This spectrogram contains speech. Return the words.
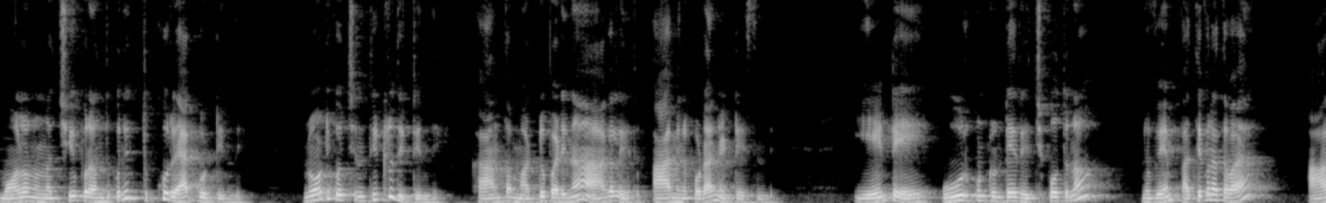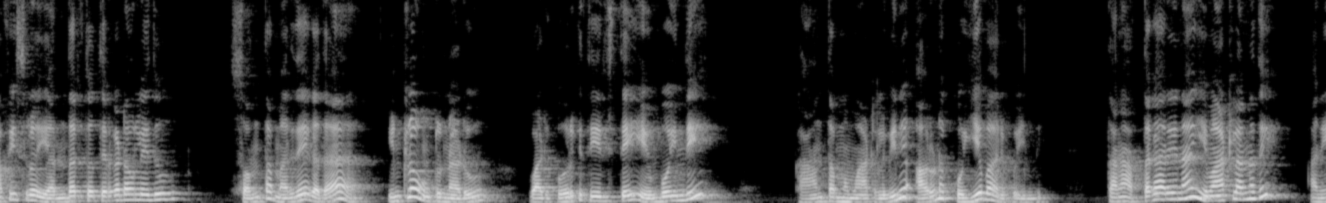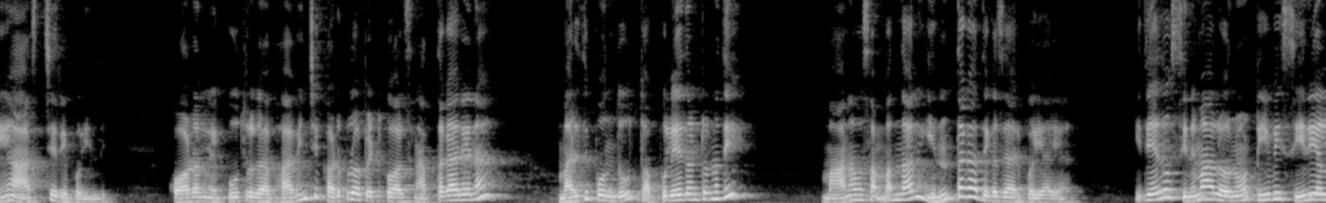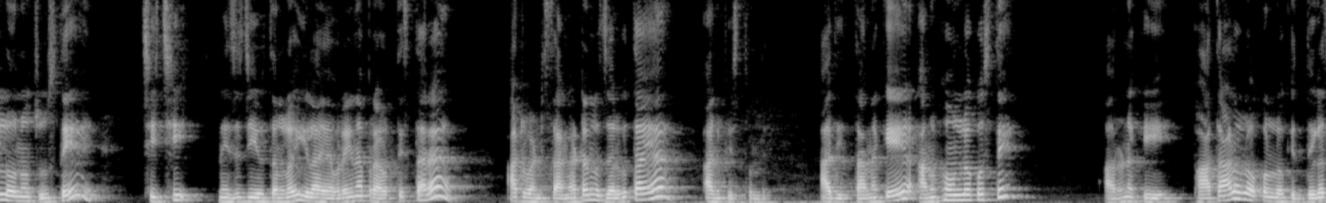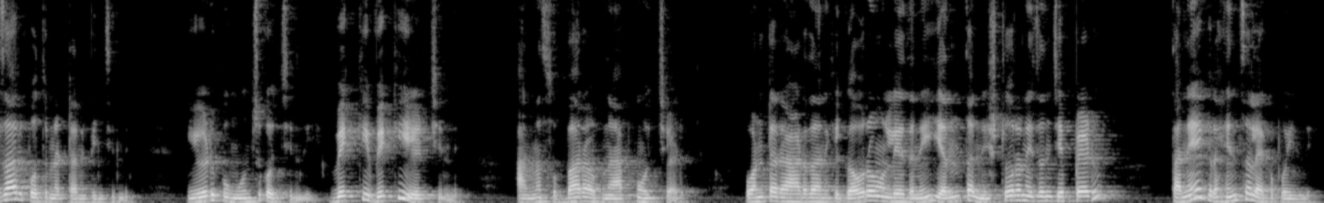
మూలనున్న చీపురు అందుకుని తుక్కు రేగ్గొట్టింది. నోటికొచ్చిన తిట్లు తిట్టింది. కాంతం అడ్డుపడినా ఆగలేదు. ఆమెను కూడా నెట్టేసింది. ఏంటే? ఊరుకుంటుంటే రెచ్చిపోతున్నావు? నువ్వేం పతివ్రతవా? ఆఫీసులో ఎందరితో తిరగడం లేదు? సొంత మరిదే కదా ఇంట్లో ఉంటున్నాడు. వాడి కోరిక తీరిస్తే ఏం పోయింది? కాంతమ్మ మాటలు విని అరుణ కొయ్యబారిపోయింది. తన అత్తగారేనా ఈ మాటలు అన్నది అని ఆశ్చర్యపోయింది. కోడల్ని కూతురుగా భావించి కడుపులో పెట్టుకోవాల్సిన అత్తగారేనా? మరిది పొందు తప్పు లేదంటున్నది? మానవ సంబంధాలు ఇంతగా దిగజారిపోయాయా? ఇదేదో సినిమాలోనో టీవీ సీరియల్లోనో చూస్తే చిచి నిజ జీవితంలో ఇలా ఎవరైనా ప్రవర్తిస్తారా? అటువంటి సంఘటనలు జరుగుతాయా? అనిపిస్తుంది. అది తనకే అనుభవంలోకి వస్తే అరుణకి పాతాళ లోకంలోకి దిగజారిపోతున్నట్టు అనిపించింది. ఏడుపు ముంచుకొచ్చింది. వెక్కి వెక్కి ఏడ్చింది. అన్న సుబ్బారావు జ్ఞాపకం వచ్చాడు. ఒంటరి ఆడదానికి గౌరవం లేదని ఎంత నిష్ఠూర నిజం చెప్పాడు? తనే గ్రహించలేకపోయింది.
